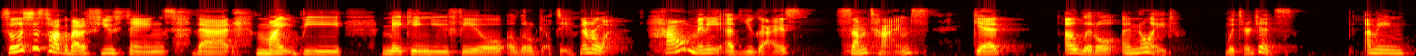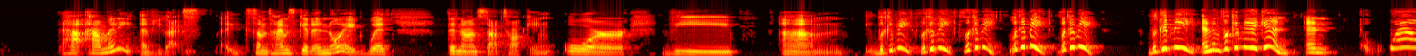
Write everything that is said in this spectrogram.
So let's just talk about a few things that might be making you feel a little guilty. Number 1, how many of you guys sometimes get a little annoyed with your kids? I mean, how how many of you guys sometimes get annoyed with the nonstop talking or the um look at me, look at me, look at me, look at me, look at me, look at me, and look at me again. And wow,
